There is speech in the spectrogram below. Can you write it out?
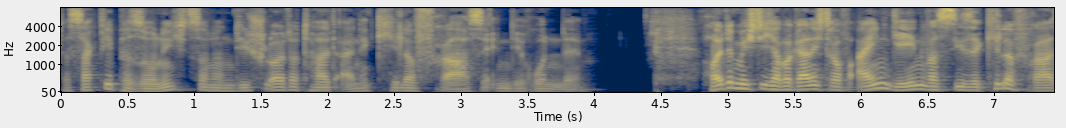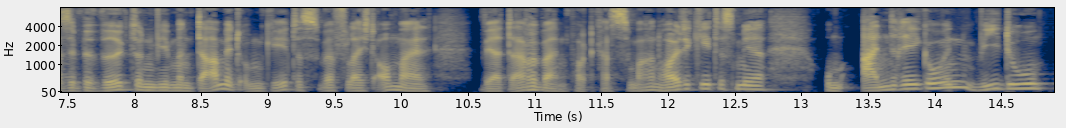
Das sagt die Person nicht, sondern die schleudert halt eine Killerphrase in die Runde. Heute möchte ich aber gar nicht darauf eingehen, was diese Killerphrase bewirkt und wie man damit umgeht. Das wäre vielleicht auch mal wert, darüber einen Podcast zu machen. Heute geht es mir um Anregungen, wie du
